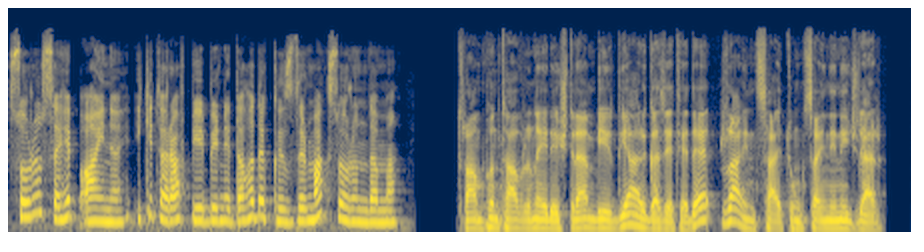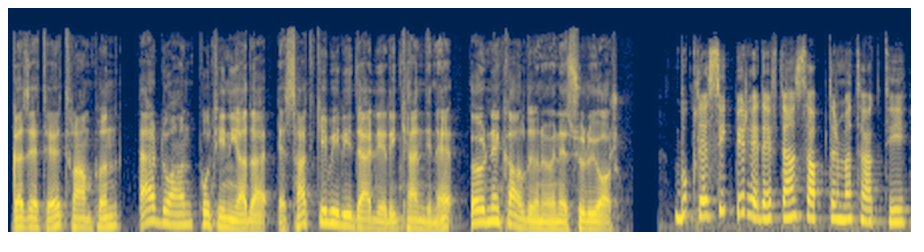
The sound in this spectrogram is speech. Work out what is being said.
Sorunsa hep aynı. İki taraf birbirini daha da kızdırmak zorunda mı? Trump'ın tavrını eleştiren bir diğer gazetede Rhein Zeitung sayın dinleyiciler. Gazete Trump'ın Erdoğan, Putin ya da Esad gibi liderleri kendine örnek aldığını öne sürüyor. Bu klasik bir hedeften saptırma taktiği.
